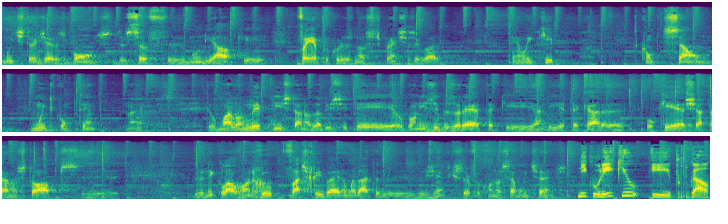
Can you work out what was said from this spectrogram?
muitos estrangeiros bons de surf mundial que vêm à procura das nossas pranchas agora. Tem uma equipe de competição muito competente, não é? do Marlon Lipke, está no WCT, o Gonisi Bezereta, que anda a atacar o QS, já está nos tops, eh, do Nicolau Van Rupp, Vasco Ribeiro, uma data de, de, gente que surfa connosco há muitos anos. Nico Ríquio e Portugal,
